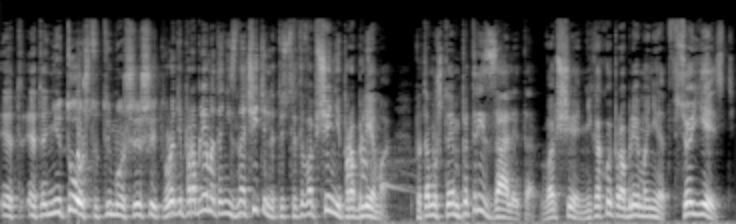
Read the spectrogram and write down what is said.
это, это не то, что ты можешь решить. Вроде проблема это незначительная, то есть это вообще не проблема. Потому что MP3 залито. Вообще никакой проблемы нет. Все есть.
